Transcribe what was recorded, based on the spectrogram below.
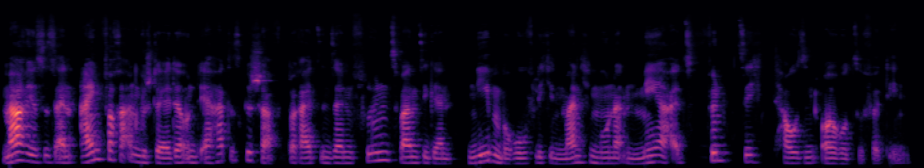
Marius ist ein einfacher Angestellter und er hat es geschafft, bereits in seinen frühen Zwanzigern nebenberuflich in manchen Monaten mehr als 50.000 Euro zu verdienen.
